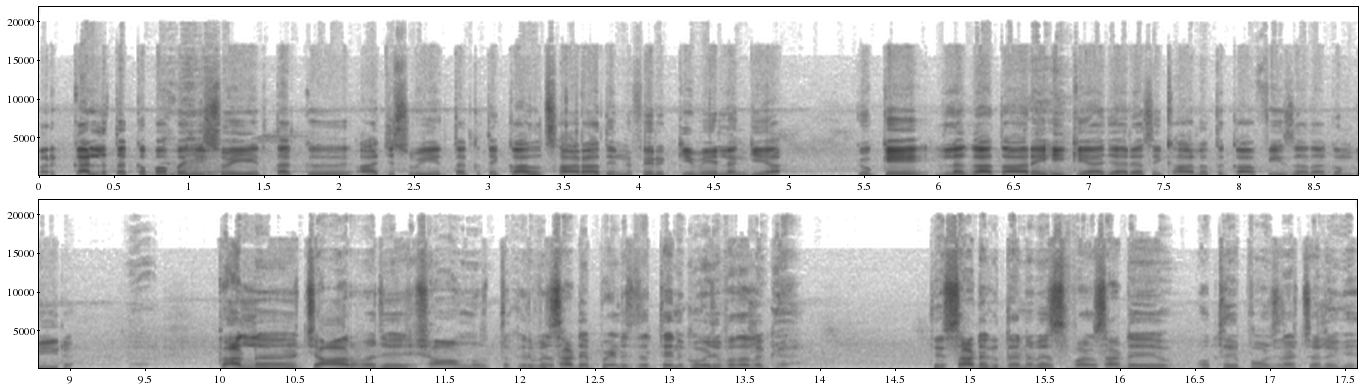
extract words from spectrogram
ਪਰ ਕੱਲ ਤੱਕ ਬਾਬਾ ਜੀ ਸਵੇਰ ਤੱਕ, ਅੱਜ ਸਵੇਰ ਤੱਕ ਤੇ ਕੱਲ ਸਾਰਾ ਦਿਨ ਫਿਰ ਕਿਵੇਂ ਲੰਘਿਆ? ਕਿਉਂਕਿ ਲਗਾਤਾਰ ਇਹੀ ਕਿਹਾ ਜਾ ਰਿਹਾ ਸੀ ਕਿ ਹਾਲਤ ਕਾਫੀ ਜ਼ਿਆਦਾ ਗੰਭੀਰ ਹੈ। ਕੱਲ 4 ਵਜੇ ਸ਼ਾਮ ਨੂੰ ਤਕਰੀਬਨ ਸਾਡੇ ਪਿੰਡ 'ਚ 3 ਵਜੇ ਪਤਾ ਲੱਗਾ ਤੇ 3:30 ਵਜੇ ਸਰਪੰਚ ਸਾਡੇ ਉੱਥੇ ਪਹੁੰਚਣਾ ਚਲੇ ਗਏ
